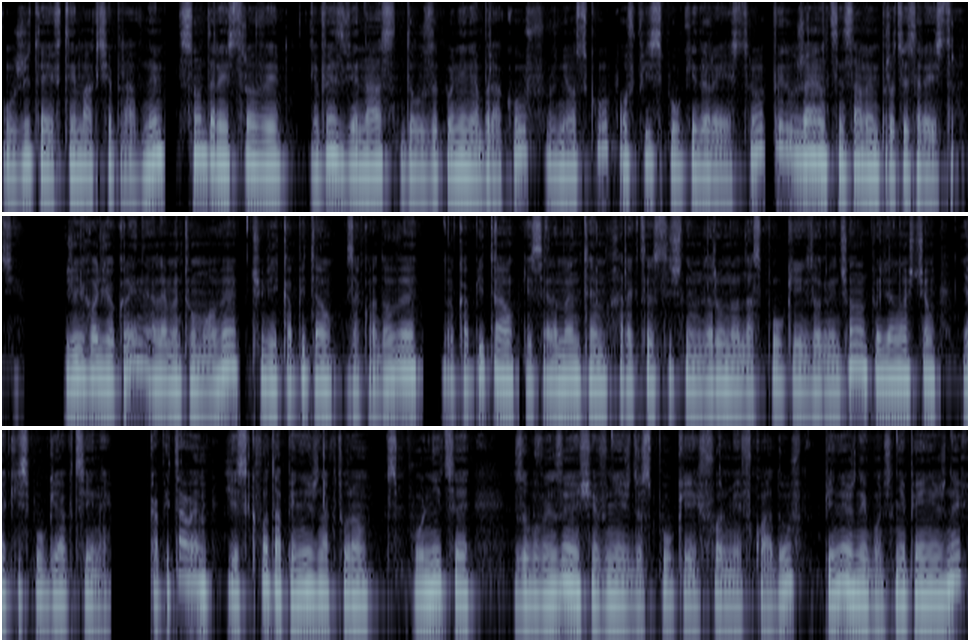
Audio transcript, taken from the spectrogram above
użytej w tym akcie prawnym, sąd rejestrowy wezwie nas do uzupełnienia braków wniosku o wpis spółki do rejestru, wydłużając tym samym proces rejestracji. Jeżeli chodzi o kolejny element umowy, czyli kapitał zakładowy, to kapitał jest elementem charakterystycznym zarówno dla spółki z ograniczoną odpowiedzialnością, jak i spółki akcyjnej. Kapitałem jest kwota pieniężna, którą wspólnicy zobowiązują się wnieść do spółki w formie wkładów pieniężnych bądź niepieniężnych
